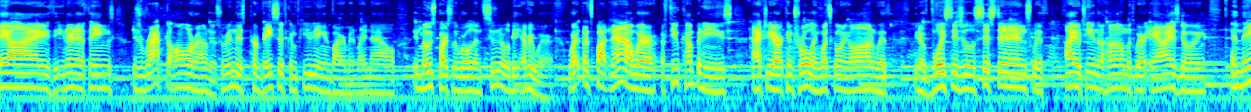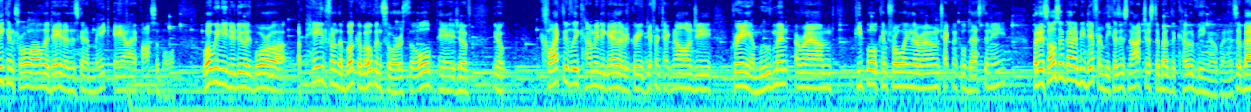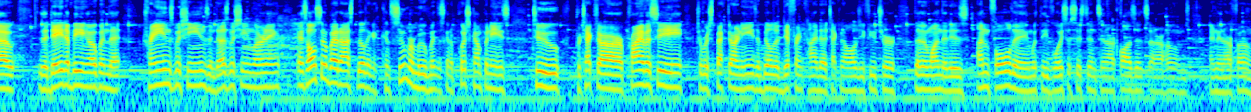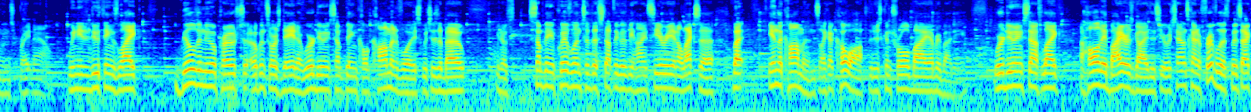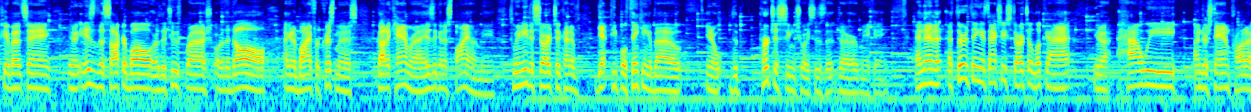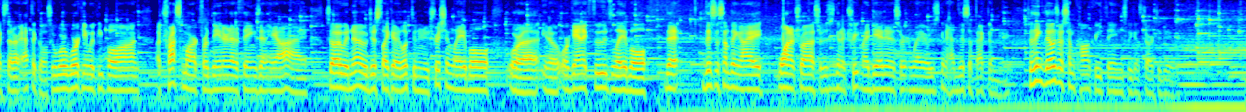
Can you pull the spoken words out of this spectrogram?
AI, the Internet of Things, is wrapped all around us. We're in this pervasive computing environment right now in most parts of the world and soon it'll be everywhere. We're at that spot now where a few companies actually are controlling what's going on with you know, voice digital assistants, with IoT in the home, with where AI is going, and they control all the data that's going to make AI possible. What we need to do is borrow a, a page from the book of open source, the old page of you know, collectively coming together to create different technology, creating a movement around people controlling their own technical destiny. But it's also got to be different because it's not just about the code being open. It's about the data being open that trains machines and does machine learning. And it's also about us building a consumer movement that's going to push companies to protect our privacy, to respect our needs, and build a different kind of technology future than the one that is unfolding with the voice assistants in our closets and our homes and in our phones right now. We need to do things like build a new approach to open source data. We're doing something called Common Voice, which is about you know, something equivalent to the stuff that goes behind Siri and Alexa, but in the commons, like a co-op that is controlled by everybody. We're doing stuff like a holiday buyer's guide this year, which sounds kind of frivolous, but it's actually about saying, you know, is the soccer ball or the toothbrush or the doll I'm gonna buy for Christmas got a camera, is it gonna spy on me? So we need to start to kind of get people thinking about, you know, the purchasing choices that they're making. And then a, third thing is actually start to look at you know, how we understand products that are ethical. So we're working with people on a trust mark for the Internet of Things and AI. So I would know, just like I looked at a nutrition label or a you know, organic foods label, that this is something I want to trust, or this is going to treat my data in a certain way, or this is going to have this effect on me. So I think those are some concrete things we can start to do.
